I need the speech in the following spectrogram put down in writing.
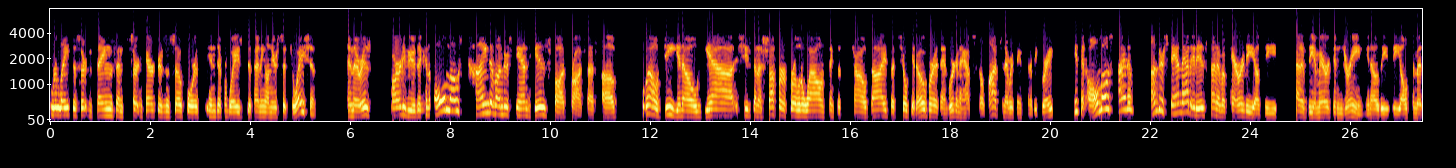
relate to certain things and certain characters and so forth in different ways depending on your situation. And there is part of you that can almost kind of understand his thought process of well, gee, you know, yeah, she's going to suffer for a little while and think that the child died, but she'll get over it and we're going to have so much and everything's going to be great. You can almost kind of understand that. It is kind of a parody of the kind of the American dream. You know, the, the ultimate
